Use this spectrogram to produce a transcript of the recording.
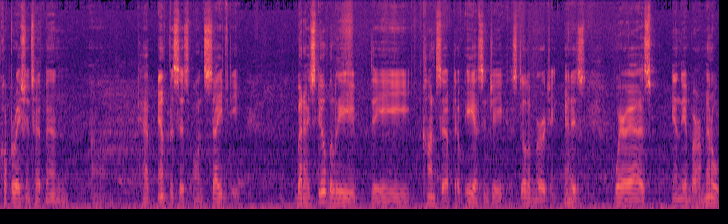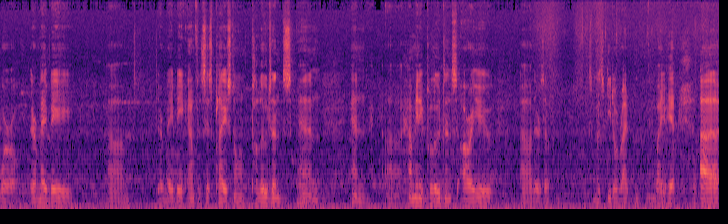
corporations have been um, have emphasis on safety, but I still believe the concept of ESG is still emerging, and is whereas in the environmental world there may be um, there may be emphasis placed on pollutants and and uh, how many pollutants are you? Uh, there's a, there's a mosquito right by your head. Uh,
